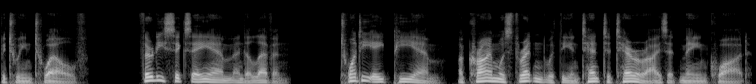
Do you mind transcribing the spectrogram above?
Between 12. 36 a.m. and 11. 28 p.m., a crime was threatened with the intent to terrorize at Main Quad.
